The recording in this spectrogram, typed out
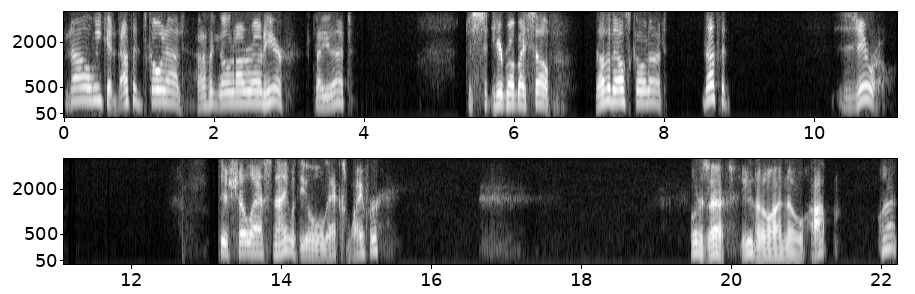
No weekend. Nothing's going on. Nothing going on around here. I'll tell you that. Just sitting here by myself. Nothing else going on. Nothing. Zero. Did a show last night with the old ex-wifer. What is that? You know, I know hop. What?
